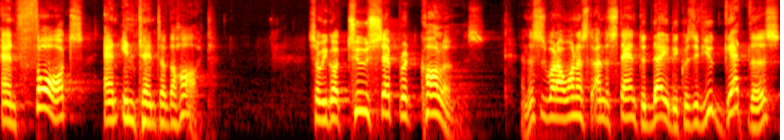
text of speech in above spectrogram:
And thoughts and intent of the heart. So we got two separate columns. And this is what I want us to understand today because if you get this,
